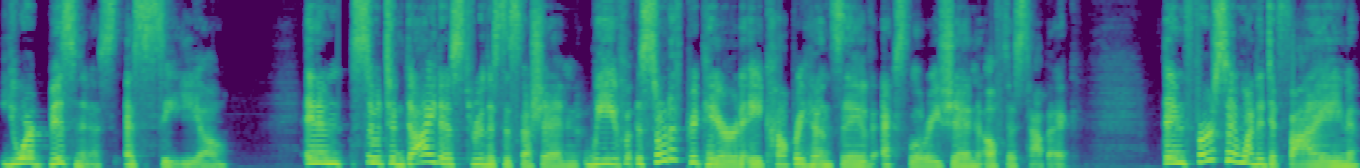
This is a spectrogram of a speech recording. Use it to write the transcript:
your business as CEO. And so to guide us through this discussion, we've sort of prepared a comprehensive exploration of this topic. And first, I want to define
